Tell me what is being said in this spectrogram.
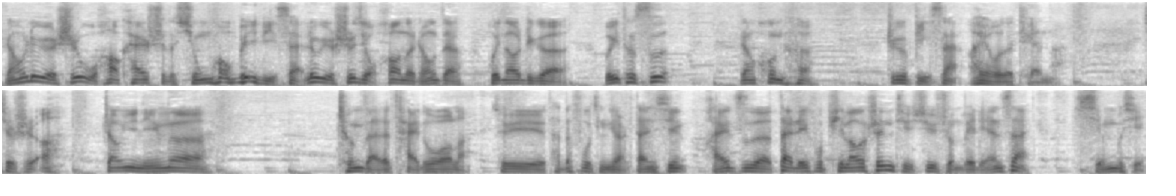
然后六月十五号开始的熊猫杯比赛，六月十九号呢，然后再回到这个维特斯，然后呢，这个比赛，哎呦我的天哪，就是啊，张玉宁呢承载的太多了，所以他的父亲有点担心，孩子带着一副疲劳身体去准备联赛，行不行？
